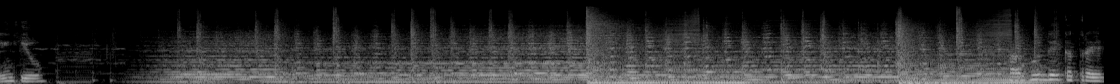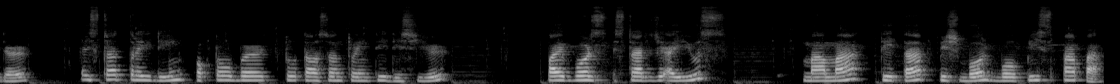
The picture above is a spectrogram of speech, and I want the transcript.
Thank you. A good day trader. I start trading October 2020 this year. Five words strategy I use. Mama, Tita, Fishball, Bopis, Papa.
